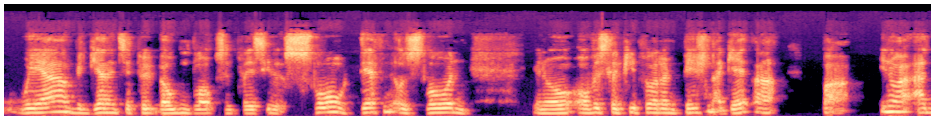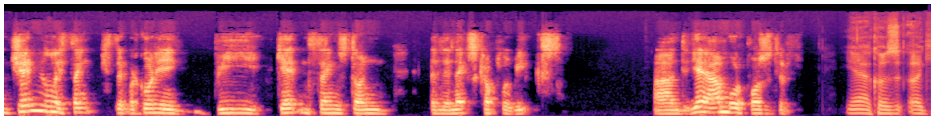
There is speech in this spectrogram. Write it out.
we are beginning to put building blocks in place here. It's slow, definitely slow, and you know, obviously people are impatient. I get that, but you know, I, I genuinely think that we're going to be getting things done in the next couple of weeks. And yeah, I'm more positive. Yeah, because like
